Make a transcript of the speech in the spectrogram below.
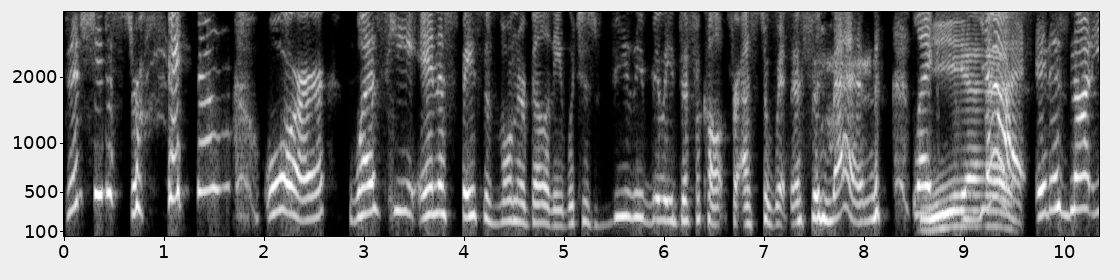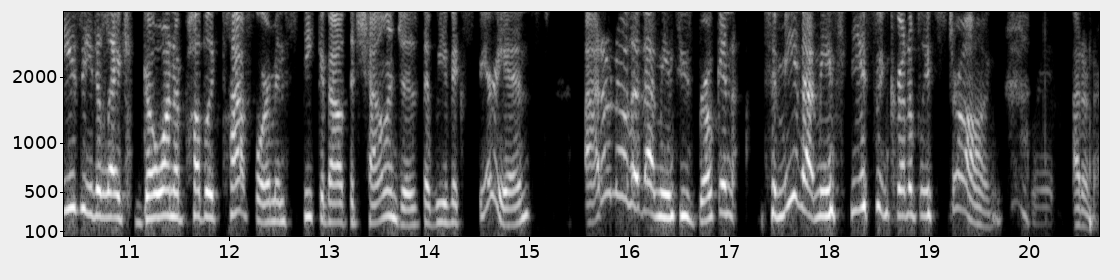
did she destroy him? Or was he in a space of vulnerability which is really really difficult for us to witness in men? Like yes. yeah it is not easy to like go on a public platform and speak about the challenges that we've experienced. I don't know that that means he's broken. To me that means he is incredibly strong. I don't know.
